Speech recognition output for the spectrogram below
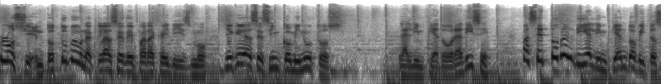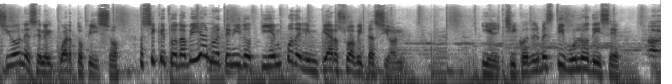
Lo siento, tuve una clase de paracaidismo. Llegué hace cinco minutos. La limpiadora dice, pasé todo el día limpiando habitaciones en el cuarto piso, así que todavía no he tenido tiempo de limpiar su habitación. Y el chico del vestíbulo dice, "Ah,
